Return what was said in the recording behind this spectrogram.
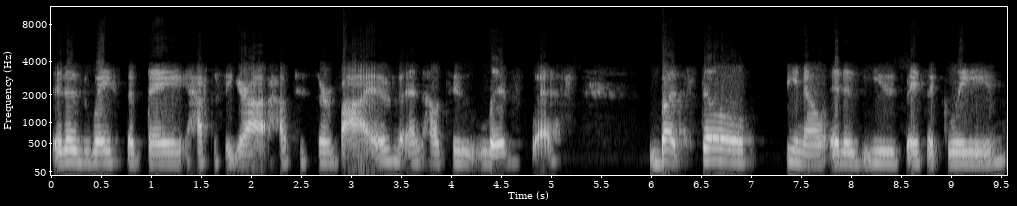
It is waste that they have to figure out how to survive and how to live with. But still, you know, it is used basically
